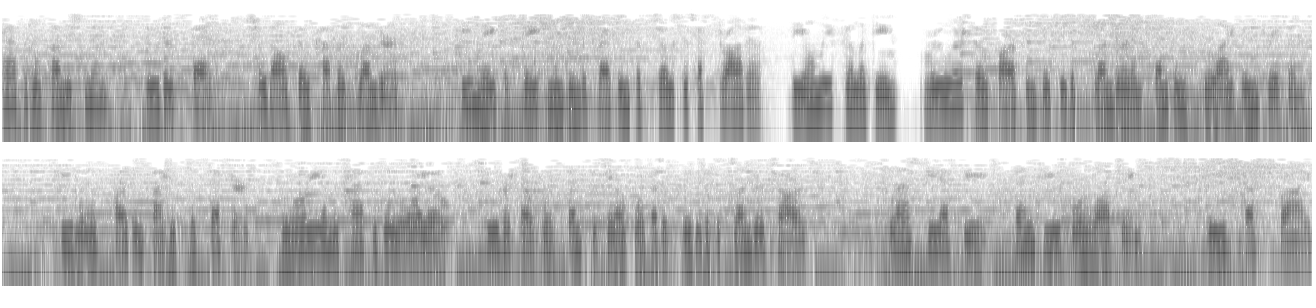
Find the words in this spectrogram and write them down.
Capital punishment, Duterte said, should also cover plunder. He made the statement in the presence of Joseph Estrada, the only Philippine ruler so far convicted of plunder and sentenced to life in prison. He was pardoned by his successor, Gloria Macapagal Arroyo, who herself was sent to jail for but acquitted of the plunder charge. Slash TSB. Thank you for watching. Please subscribe.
